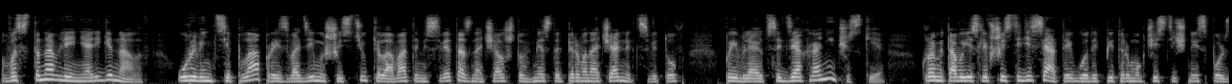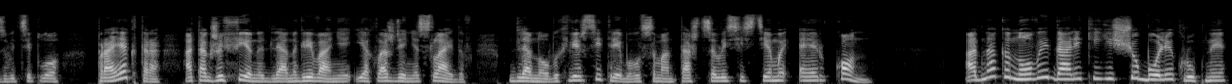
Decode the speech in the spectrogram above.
восстановление оригиналов. Уровень тепла, производимый шестью киловаттами света, означал, что вместо первоначальных цветов появляются диахронические. Кроме того, если в 60-е годы Питер мог частично использовать тепло проектора, а также фены для нагревания и охлаждения слайдов, для новых версий требовался монтаж целой системы AirCon. Однако новые далеки, еще более крупные,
